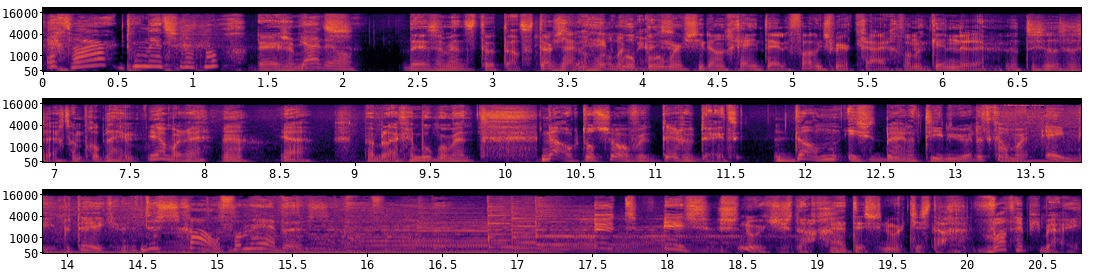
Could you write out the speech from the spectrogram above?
Echt waar? Doen mensen dat nog? Deze Jij mens, wel. Deze mens doet dat. Er zijn een heleboel boomers die dan geen telefoons meer krijgen van hun kinderen. Dat is, dat is echt een probleem. Jammer, hè? Ja. Ja, ben blij geen boemerman. Nou, tot zover de tech-update. Dan is het bijna tien uur. Dat kan maar één ding betekenen. De schaal van hebben. Is Snoertjesdag. Het is Snoertjesdag. Wat heb je bij?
